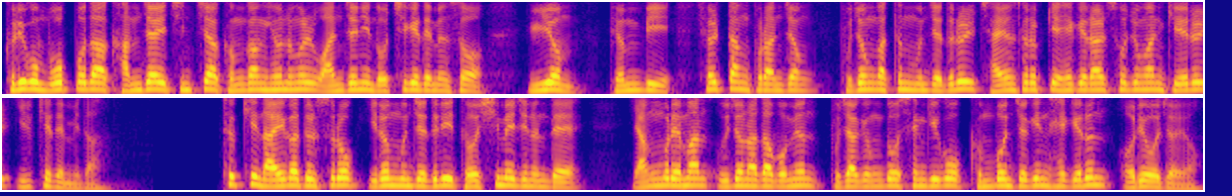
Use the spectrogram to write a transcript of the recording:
그리고 무엇보다 감자의 진짜 건강 효능을 완전히 놓치게 되면서 위염, 변비, 혈당 불안정, 부종 같은 문제들을 자연스럽게 해결할 소중한 기회를 잃게 됩니다. 특히 나이가 들수록 이런 문제들이 더 심해지는데 약물에만 의존하다 보면 부작용도 생기고 근본적인 해결은 어려워져요.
